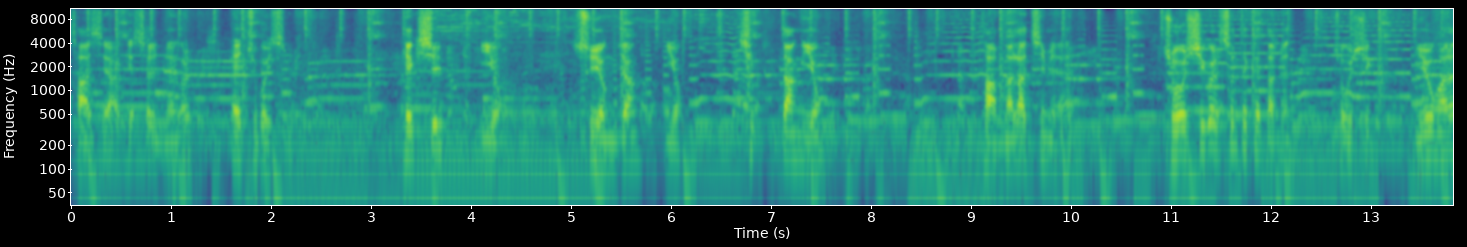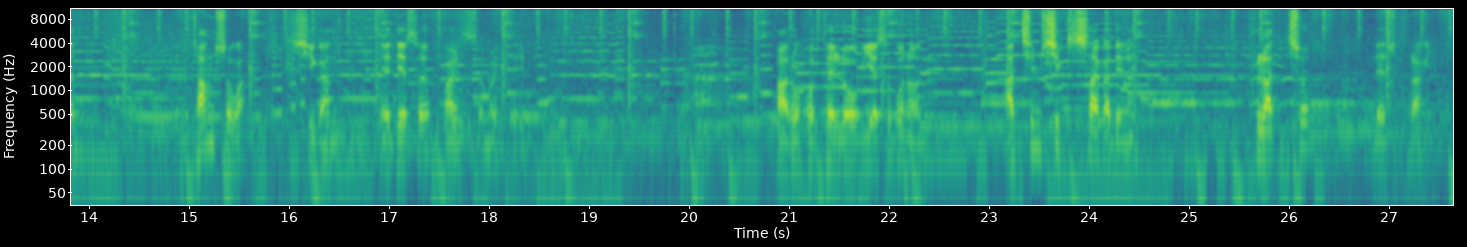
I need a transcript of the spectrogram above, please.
자세하게 설명을 해주고 있습니다. 객실 이용, 수영장 이용, 식당 이용, 다음날 아침에 조식을 선택했다면 조식 이용하는 장소와 시간에 대해서 말씀을 드립니다. 바로 호텔 로비에서 보는 아침 식사가 되는 플라츠 레스토랑입니다.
